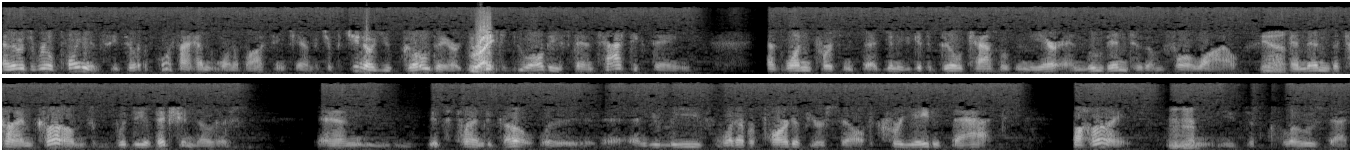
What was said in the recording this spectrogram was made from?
And there was a real poignancy to it. Of course, I hadn't won a boxing championship, but you know, you go there, you Right. get to do all these fantastic things. As one person said, you know, you get to build castles in the air and move into them for a while. Yeah. And then the time comes with the eviction notice, and it's time to go. And you leave whatever part of yourself created that behind. Mhm. And you just close that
